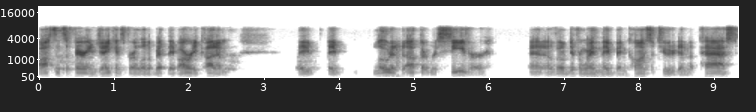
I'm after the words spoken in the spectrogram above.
Austin Seferian-Jenkins for a little bit. They've already cut him. They they loaded up at receiver and a little different way than they've been constituted in the past.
